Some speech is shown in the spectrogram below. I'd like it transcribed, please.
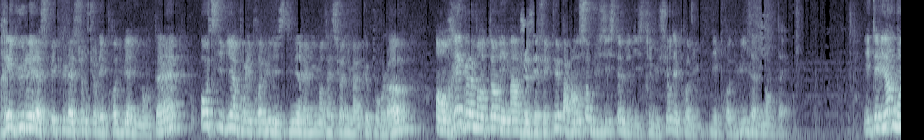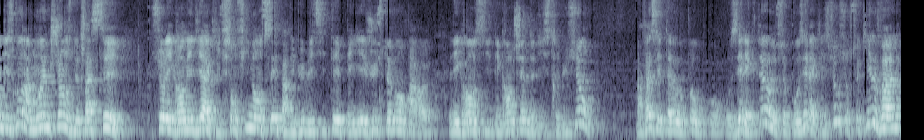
Réguler la spéculation sur les produits alimentaires, aussi bien pour les produits destinés à l'alimentation animale que pour l'homme, en réglementant les marges effectuées par l'ensemble du système de distribution des produits, des produits alimentaires. Il est évident que mon discours a moins de chances de passer sur les grands médias qui sont financés par des publicités payées justement par euh, les, grandes chaînes de distribution. Enfin, c'est aux électeurs de se poser la question sur ce qu'ils veulent.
